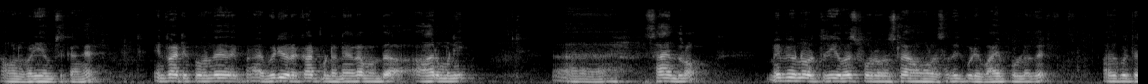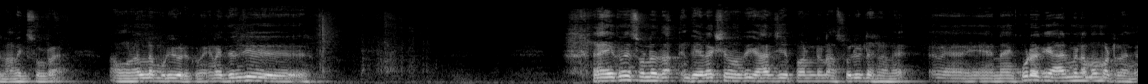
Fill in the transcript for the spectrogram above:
அவங்கள வழி அமைச்சிருக்காங்க. இன்ஃபேக்ட் இப்போ வந்து இப்போ நான் வீடியோ ரெக்கார்ட் பண்ணுற நேரம் வந்து ஆறு மணி சாயந்தரம். மேபி இன்னும் ஒரு த்ரீ ஹவர்ஸ் ஃபோர் ஹவர்ஸில் அவங்கள சந்திக்கக்கூடிய வாய்ப்பு உள்ளது. அது குறித்து நாளைக்கு சொல்கிறேன் அவங்க நல்ல முடிவு எடுக்கணும். எனக்கு தெரிஞ்சு நான் ஏற்கனவே சொன்னது தான் இந்த எலெக்ஷன் வந்து யார் ஜெயிப்பான்னு நான் சொல்லிட்டேன் நான். நான் கூட இருக்க யாருமே நம்ப மாட்டுறாங்க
